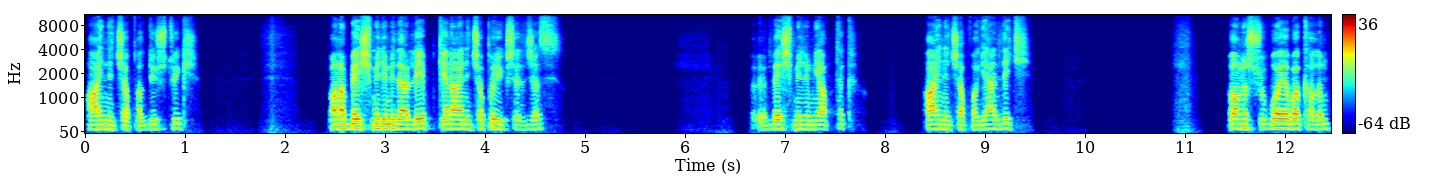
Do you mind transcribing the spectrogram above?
Aynı çapa düştük. Bana 5 milim ilerleyip gene aynı çapa yükseleceğiz. Böyle 5 milim yaptık. Aynı çapa geldik. Sonra şu boya bakalım.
